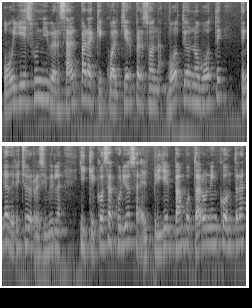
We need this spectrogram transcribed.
hoy es universal para que cualquier persona, vote o no vote, tenga derecho de recibirla. Y qué cosa curiosa, el PRI y el PAN votaron en contra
